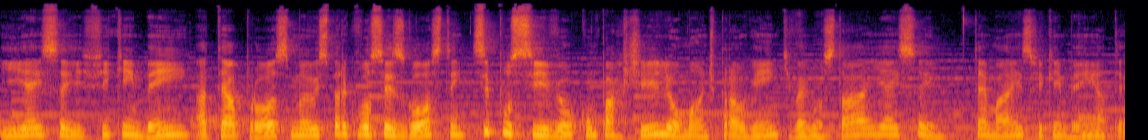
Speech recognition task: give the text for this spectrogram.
E é isso aí. Fiquem bem. Até a próxima. Eu espero que vocês gostem. Se possível, compartilhe ou mande para alguém que vai gostar. E é isso aí. Até mais. Fiquem bem. Até.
